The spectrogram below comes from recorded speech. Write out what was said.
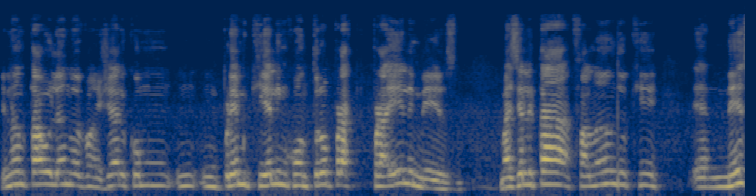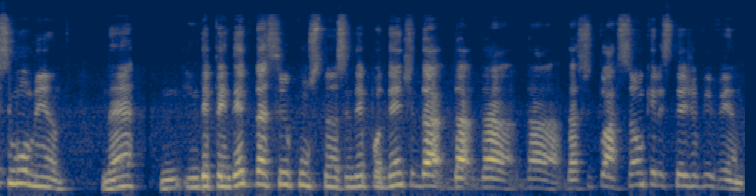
Ele não está olhando o evangelho como um, um, prêmio que ele encontrou para ele mesmo. Mas ele está falando que é, nesse momento, né, independente da circunstância, independente da, da, da, da, da situação que ele esteja vivendo,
